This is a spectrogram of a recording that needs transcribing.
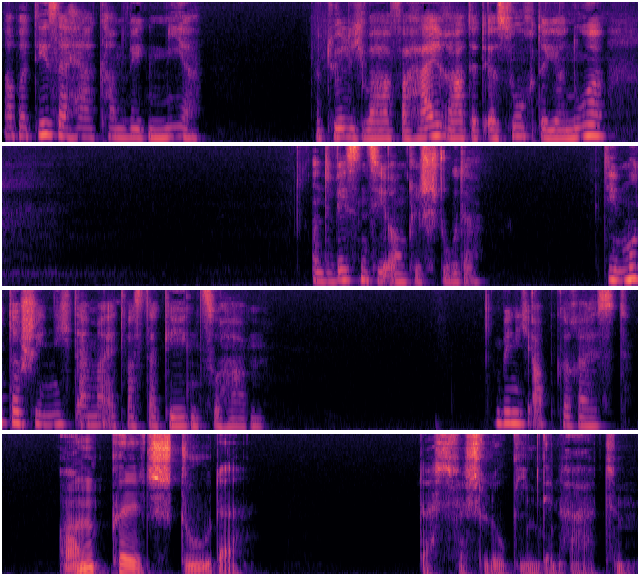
Aber dieser Herr kam wegen mir. Natürlich war er verheiratet, er suchte ja nur. Und wissen Sie, Onkel Studer, die Mutter schien nicht einmal etwas dagegen zu haben. Dann bin ich abgereist. Onkel Studer? Das verschlug ihm den Atem.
